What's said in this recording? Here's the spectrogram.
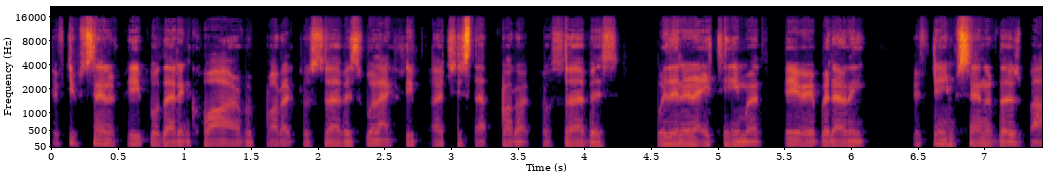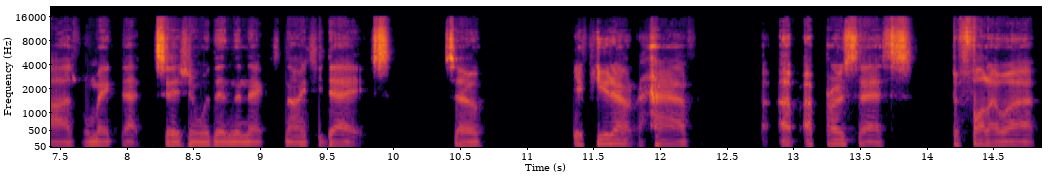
50% of people that inquire of a product or service will actually purchase that product or service within an 18 month period but only 15% of those buyers will make that decision within the next 90 days. So if you don't have a, a process to follow up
